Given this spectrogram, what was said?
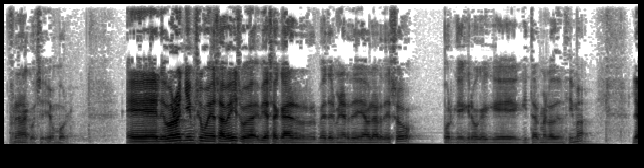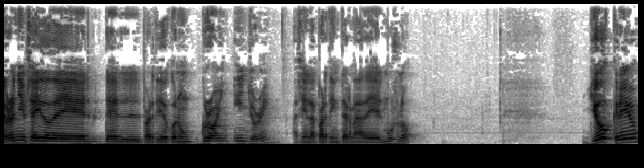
frena el coche, John Ball. Eh, LeBron James, como ya sabéis, voy a sacar, voy a terminar de hablar de eso porque creo que hay que quitármelo de encima. LeBron James ha ido del, partido con un groin injury, así en la parte interna del muslo. Yo creo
